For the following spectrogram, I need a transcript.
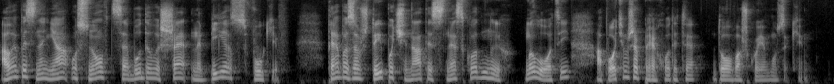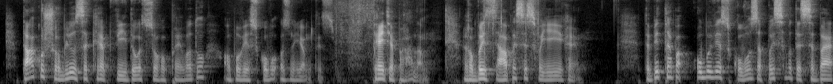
але без знання основ це буде лише набір звуків. Треба завжди починати з нескладних мелодій, а потім вже переходити до важкої музики. Також роблю закреп відео з цього приводу, обов'язково ознайомтесь. Третя порада: роби записи своєї гри. Тобі треба обов'язково записувати себе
